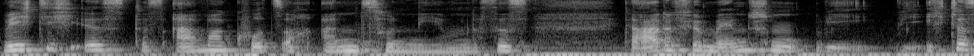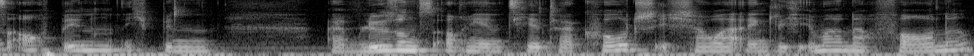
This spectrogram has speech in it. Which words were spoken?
Wichtig ist, das einmal kurz auch anzunehmen. Das ist gerade für Menschen, wie, wie ich das auch bin. Ich bin ähm, lösungsorientierter Coach. Ich schaue eigentlich immer nach vorne.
